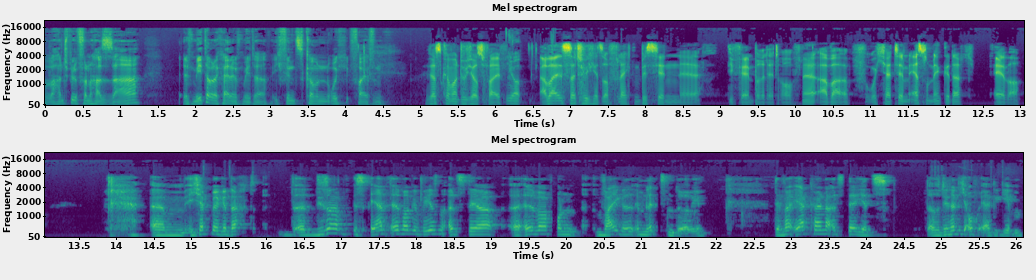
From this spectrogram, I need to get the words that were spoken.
Handspiel von Hazard, Elfmeter oder kein Elfmeter? Ich finde, es kann man ruhig pfeifen. Das kann man durchaus pfeifen. Ja, Aber ist natürlich jetzt auch vielleicht ein bisschen äh, die Fanbrille drauf, ne? Aber ich hätte im ersten Moment gedacht, Elber. Ähm, ich habe mir gedacht, äh, dieser ist eher ein Elfer gewesen als der äh, von Weigel im letzten Derby. Der war eher keiner als der jetzt. Also den hätte ich auch eher gegeben.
